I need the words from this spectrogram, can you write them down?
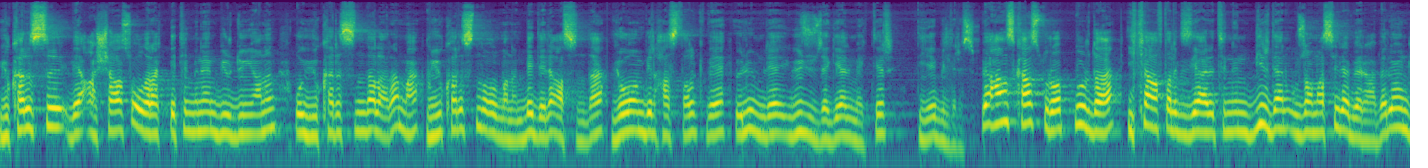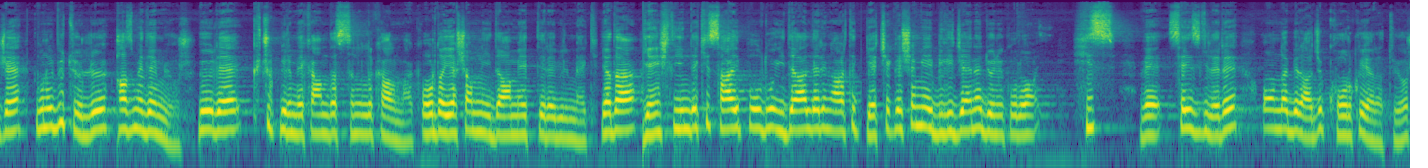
yukarısı ve aşağısı olarak betimlenen bir dünyanın o yukarısındalar ama bu yukarısında olmanın bedeli aslında yoğun bir hastalık ve ölümle yüz yüze gelmektir diyebiliriz. Ve Hans Kastrup burada iki haftalık ziyaretinin birden uzamasıyla beraber önce bunu bir türlü hazmedemiyor. Böyle küçük bir mekanda sınırlı kalmak, orada yaşamını idame ettirebilmek ya da gençliğindeki sahip olduğu ideallerin artık gerçekleşemeyebileceğine dönük olan his ve sezgileri onda birazcık korku yaratıyor.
